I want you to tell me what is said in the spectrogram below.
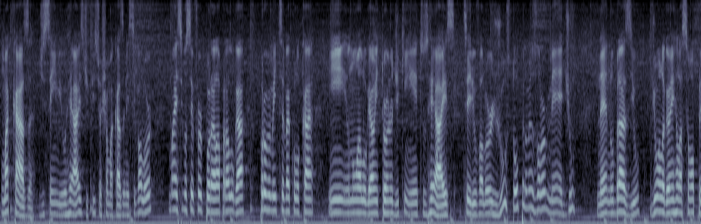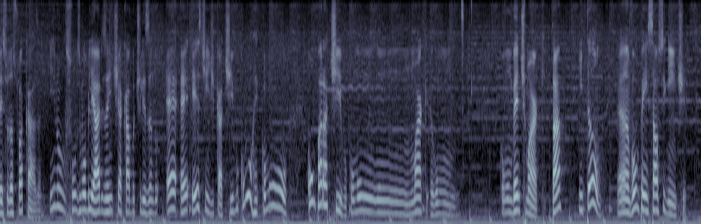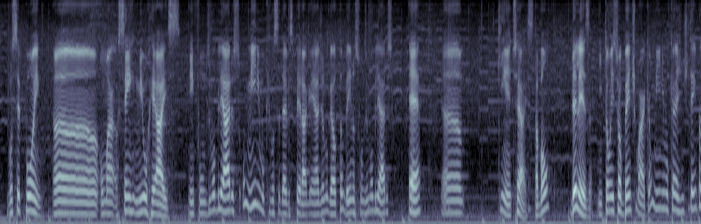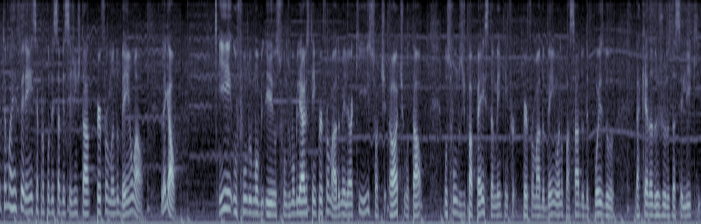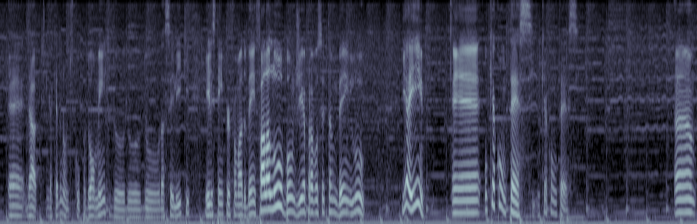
uma casa de 100 mil reais, difícil achar uma casa nesse valor, mas se você for por ela para alugar, provavelmente você vai colocar em um aluguel em torno de 500 reais, seria o valor justo ou pelo menos o valor médio né, no Brasil de um aluguel em relação ao preço da sua casa. E nos fundos imobiliários a gente acaba utilizando é, é este indicativo como, como comparativo, como um, um, um, como um benchmark, tá? Então, uh, vamos pensar o seguinte: você põe uh, uma 100 mil reais em fundos imobiliários, o mínimo que você deve esperar ganhar de aluguel também nos fundos imobiliários é uh, 500 reais, tá bom? Beleza, então isso é o benchmark, é o mínimo que a gente tem para ter uma referência para poder saber se a gente está performando bem ou mal. Legal. E fundo os fundos imobiliários têm performado melhor que isso, ótimo tal. Os fundos de papéis também têm performado bem. O ano passado, depois do, da queda dos juros da Selic, é, da, da queda não, desculpa, do aumento do, do, do, da Selic, eles têm performado bem. Fala Lu, bom dia para você também, Lu. E aí, é, o que acontece? O que acontece? Uh,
